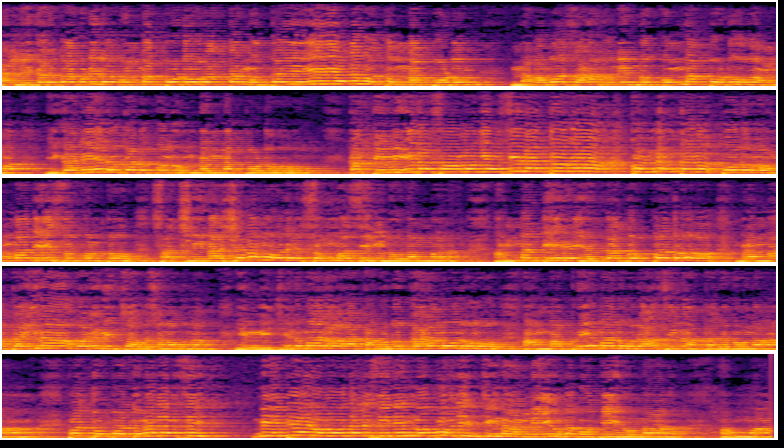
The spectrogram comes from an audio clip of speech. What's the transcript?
తల్లి గర్భగుడిలో ఉన్నప్పుడు రక్త ముద్దయి ఎదుగుతున్నప్పుడు నవమోసాలు నిండుకున్నప్పుడు అమ్మ ఇక నేను కడుపులుండన్నప్పుడు కత్తి మీద సాము చేసినట్టుగా కొండంత నప్పుడు అమ్మ తీసుకుంటూ సచిన శవమోలే సొమ్మ సిల్లునమ్మ. అమ్మంటే ఎంత గొప్పదో బ్రహ్మకైనా ఎన్ని జన్మల కవుడు కరములు అమ్మ ప్రేమను రాసిన తరుగున? పొద్దు పొద్దున లేసి నీ పేరు తెలిసి నిన్ను పూజించిన నీరునకు తీరునా? అమ్మా!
